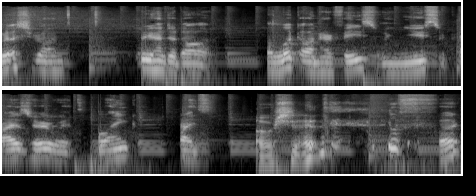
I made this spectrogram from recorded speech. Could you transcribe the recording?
restaurant, three hundred dollars. The look on her face when you surprise her with blank price. Oh shit. The fuck?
